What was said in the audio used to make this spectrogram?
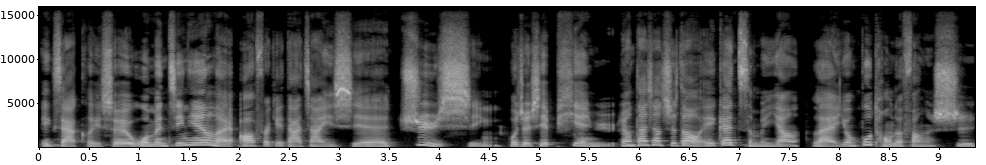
Exactly，所以我们今天来 offer 给大家一些句型或者一些片语，让大家知道，诶，该怎么样来用不同的方式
